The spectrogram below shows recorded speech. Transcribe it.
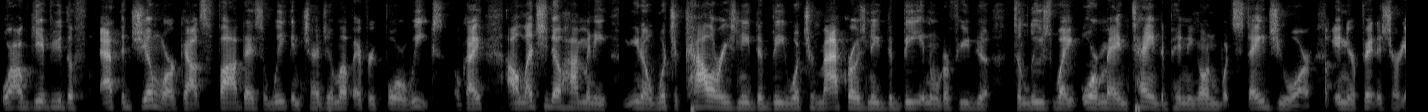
Or I'll give you the at the gym workouts five days a week and change them up every four weeks. Okay. I'll let you know how many, you know, what your calories need to be, what your macros need to be in order for you to, to lose weight or maintain, depending on what stage you are in your fitness journey.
